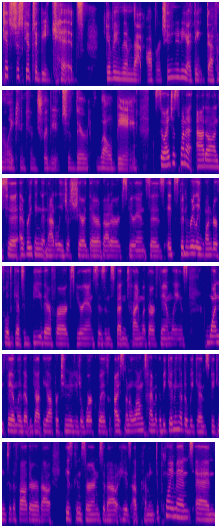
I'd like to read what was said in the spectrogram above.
kids just get to be kids. Giving them that opportunity, I think definitely can contribute to their well being. So I just want to add on to everything that Natalie just shared there about our experiences. It's been really wonderful to get to be there for our experiences and spend time with our families. One family that we got the opportunity to work with, I spent a long time at the beginning of the weekend speaking to the father about his concerns about his upcoming deployment and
